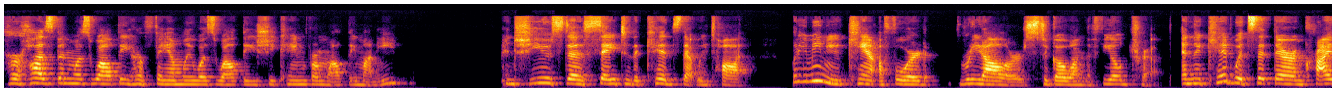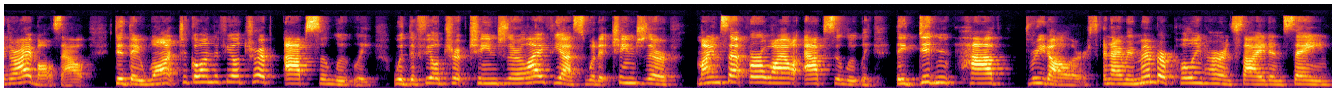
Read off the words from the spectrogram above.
her husband was wealthy, her family was wealthy, she came from wealthy money. And she used to say to the kids that we taught, What do you mean you can't afford $3 to go on the field trip? And the kid would sit there and cry their eyeballs out. Did they want to go on the field trip? Absolutely. Would the field trip change their life? Yes. Would it change their mindset for a while? Absolutely. They didn't have $3. And I remember pulling her aside and saying,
